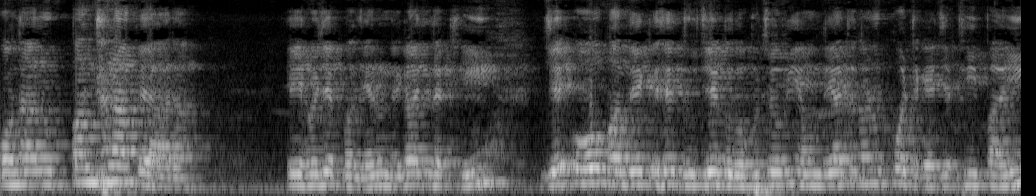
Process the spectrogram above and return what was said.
ਉਹਨਾਂ ਨੂੰ ਪੰਥ ਨਾਲ ਪਿਆਰ ਆ। ਇਹੋ ਜਿਹੇ ਬੰਦਿਆਂ ਨੂੰ ਨਿਗਾਹ 'ਚ ਰੱਖੀ। ਜੇ ਉਹ ਬੰਦੇ ਕਿਸੇ ਦੂਜੇ ਗਰੁੱਪ 'ਚੋਂ ਵੀ ਆਉਂਦੇ ਆ ਤੇ ਉਹਨਾਂ ਨੂੰ ਘੁੱਟ ਕੇ ਜੱਫੀ ਪਾਈ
